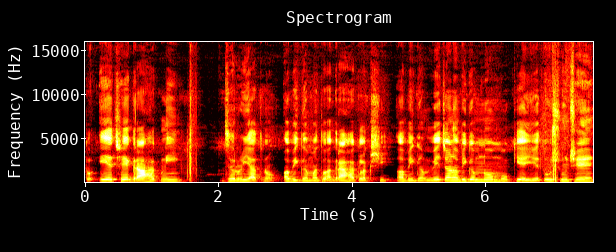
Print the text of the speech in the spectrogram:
તો એ છે ગ્રાહકની જરૂરિયાતનો અભિગમ અથવા ગ્રાહકલક્ષી અભિગમ. વેચાણ અભિગમનો મુખ્ય હેતુ શું છે?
